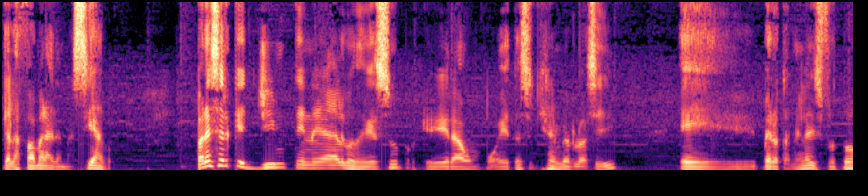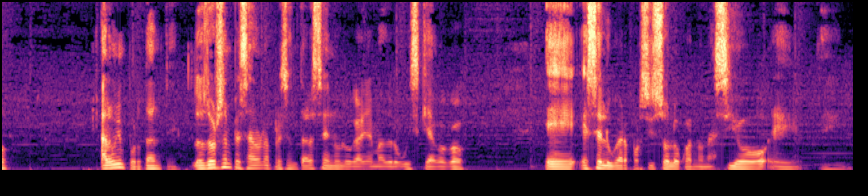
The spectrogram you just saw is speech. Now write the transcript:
que la fama era demasiado. Parece ser que Jim tiene algo de eso, porque era un poeta, si quieren verlo así, eh, pero también la disfrutó. Algo importante, los Doors empezaron a presentarse en un lugar llamado el Whiskey a Go eh, ese lugar por sí solo cuando nació, eh, eh,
